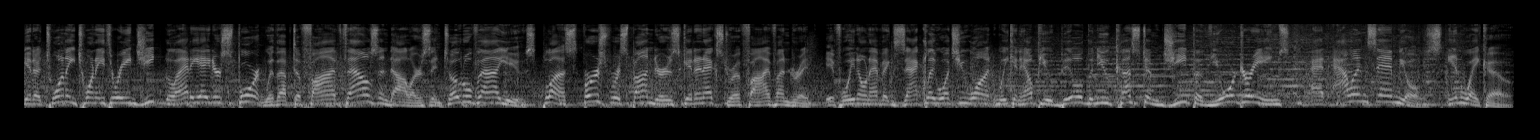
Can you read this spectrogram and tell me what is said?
get a 2023 Jeep Gladiator Sport with up to $5,000 in total values. Plus, first responders get an extra $500. If we don't have exactly what you want, we can help you build the new custom Jeep of your dreams at Allen Samuels in Waco.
